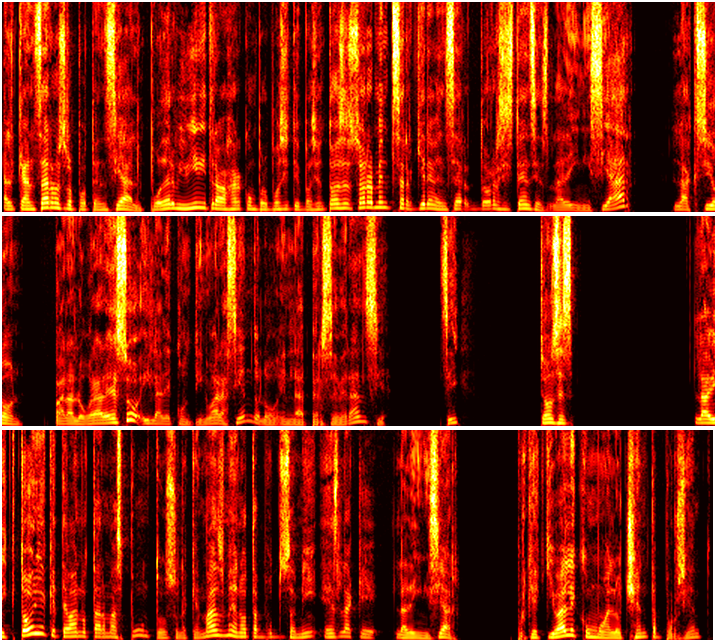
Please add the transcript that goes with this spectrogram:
alcanzar nuestro potencial, poder vivir y trabajar con propósito y pasión. Entonces, solamente se requiere vencer dos resistencias, la de iniciar la acción para lograr eso y la de continuar haciéndolo en la perseverancia. ¿sí? Entonces, la victoria que te va a anotar más puntos, o la que más me anota puntos a mí, es la, que, la de iniciar, porque equivale como al 80%.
